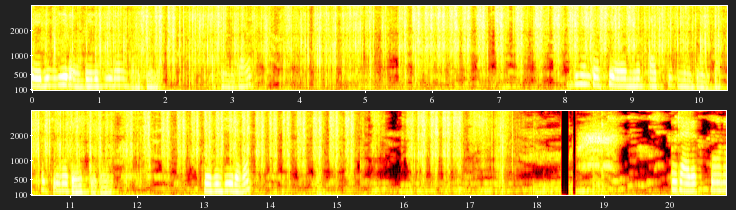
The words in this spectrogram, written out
പെരിഞ്ജീരകം പെരിഞ്ജീരകം കുറച്ച് ഇട്ട് കൊടുക്കാവേ ഇത് ഞാൻ കൃഷി ചെയ്യാൻ പച്ചക്ക് ഇട്ട് കൊടുക്കാം. ഇച്ചിരി ടേസ്റ്റ് കിട്ടും പെരിഞ്ജീരകം ഒരു സ്പൂണ്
